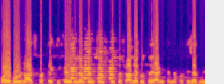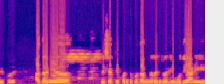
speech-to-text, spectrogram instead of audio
फळ म्हणून आज प्रत्येक ठिकाणी गेल्यावर त्यांचं उत्स्फूर्त स्वागत होतंय आणि त्यांना प्रतिसाद मिळतोय. आदरणीय देशाचे पंतप्रधान नरेंद्रजी मोदी आणि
